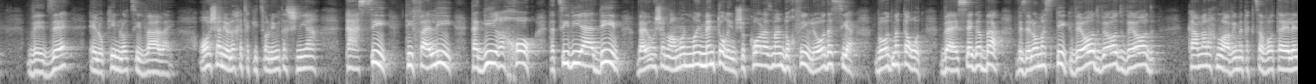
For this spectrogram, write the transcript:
ואת זה אלוקים לא ציווה עליי. או שאני הולכת לקיצוניות השנייה, תעשי, תפעלי, תגיעי רחוק, תציבי יעדים. והיום יש לנו המון מנטורים שכל הזמן דוחפים לעוד עשייה ועוד מטרות, וההישג הבא, וזה לא מספיק, ועוד ועוד ועוד. כמה אנחנו אוהבים את הקצוות האלה?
